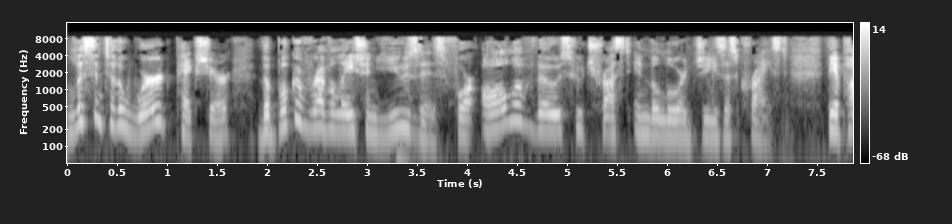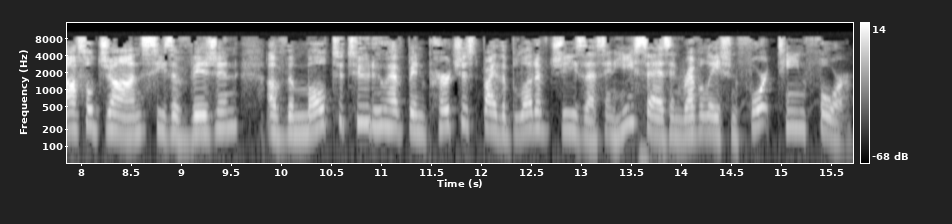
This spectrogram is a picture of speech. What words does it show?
Listen to the word picture the book of Revelation uses for all of those who trust in the Lord Jesus Christ. The apostle John sees a vision of the multitude who have been purchased by the blood of Jesus and he says in Revelation 14:4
